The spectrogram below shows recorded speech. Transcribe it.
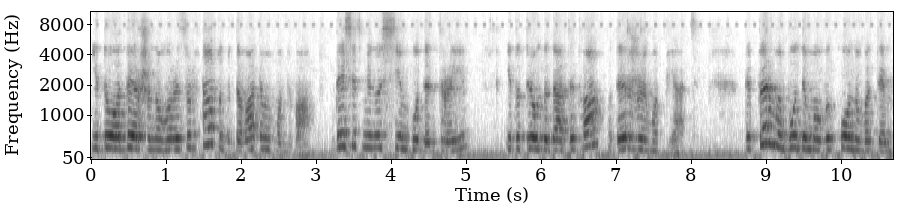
І до одержаного результату додаватимемо 2. 10 мінус 7 буде 3, і до 3 додати 2 одержуємо 5. Тепер ми будемо виконувати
